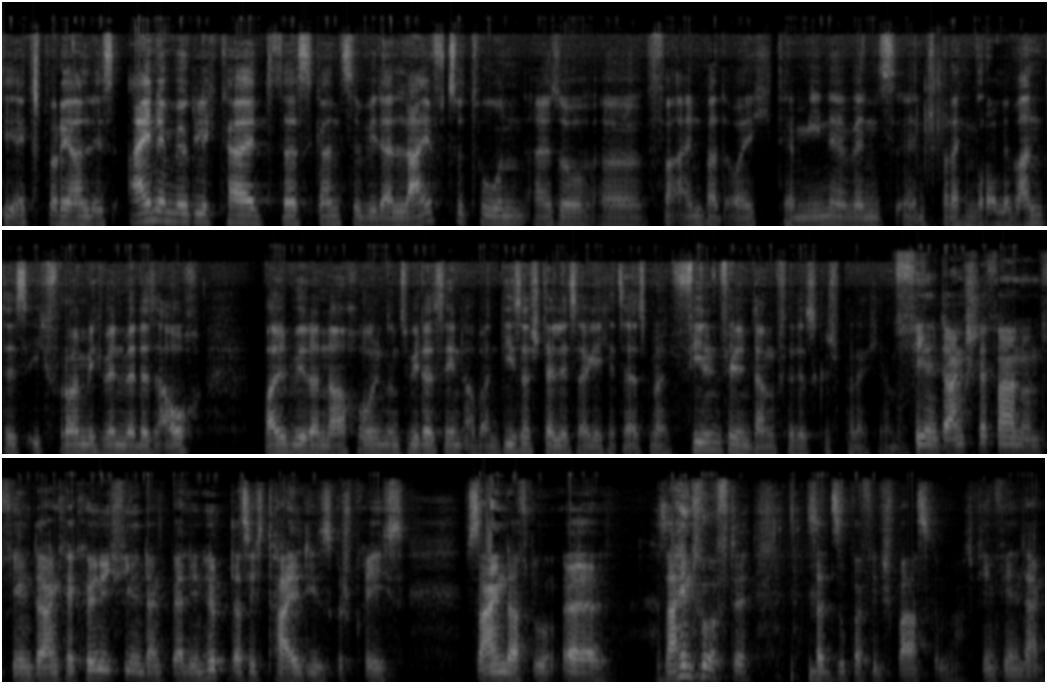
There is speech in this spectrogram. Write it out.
die Exporeal ist eine Möglichkeit, das Ganze wieder live zu tun. Also äh, vereinbart euch Termine, wenn es entsprechend relevant ist. Ich freue mich, wenn wir das auch bald wieder nachholen, uns wiedersehen. Aber an dieser Stelle sage ich jetzt erstmal vielen, vielen Dank für das Gespräch. Emma. Vielen Dank, Stefan, und vielen Dank, Herr König. Vielen Dank, Berlin Hüb, dass ich Teil dieses Gesprächs sein, darf, du, äh, sein durfte. Es hat super viel Spaß gemacht. Vielen, vielen Dank.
